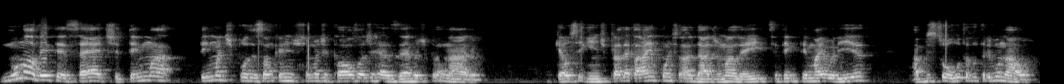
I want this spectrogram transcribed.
No 97, tem uma, tem uma disposição que a gente chama de cláusula de reserva de plenário, que é o seguinte: para declarar a inconstitucionalidade de uma lei, você tem que ter maioria absoluta do tribunal.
